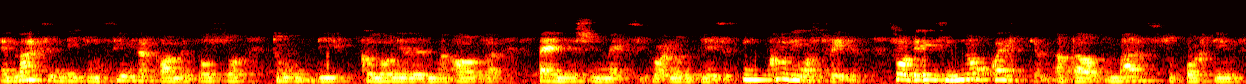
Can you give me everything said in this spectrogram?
And Marx is making similar comments also to the colonialism of uh, Spanish in Mexico and other places, including Australia. So there is no question about Marx supporting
